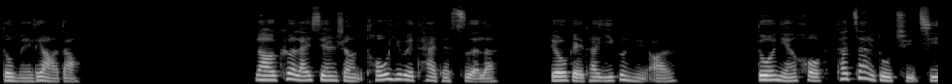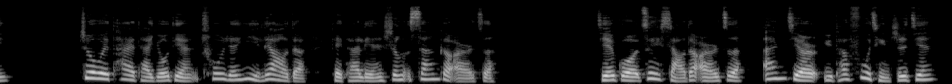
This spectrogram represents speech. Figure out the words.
都没料到。老克莱先生头一位太太死了，留给他一个女儿。多年后，他再度娶妻，这位太太有点出人意料的给他连生三个儿子。结果，最小的儿子安吉尔与他父亲之间，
